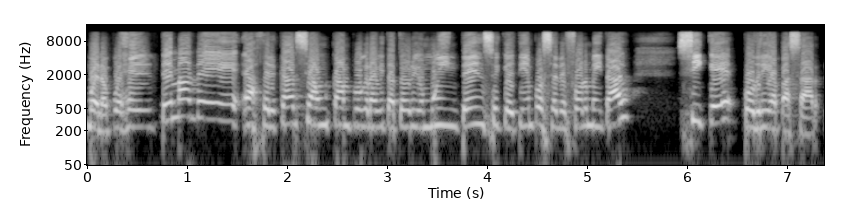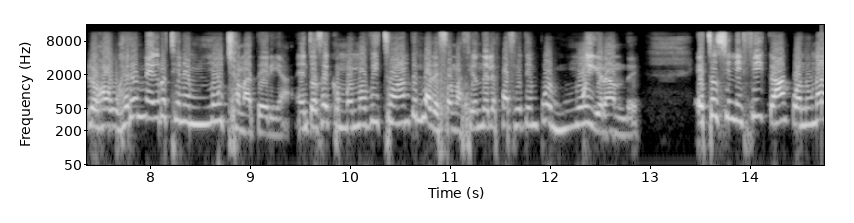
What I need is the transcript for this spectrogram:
Bueno, pues el tema de acercarse a un campo gravitatorio muy intenso y que el tiempo se deforme y tal, sí que podría pasar. Los agujeros negros tienen mucha materia. Entonces, como hemos visto antes, la deformación del espacio-tiempo es muy grande. Esto significa, cuando, una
